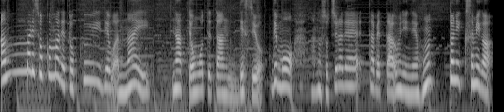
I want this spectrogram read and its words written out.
あんまりそこまで得意ではないなって思ってたんですよ。でもあのそちらで食べたウニね本当に臭みが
